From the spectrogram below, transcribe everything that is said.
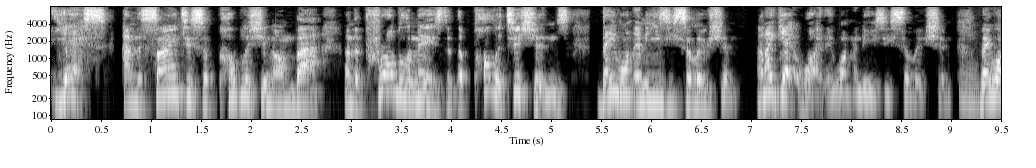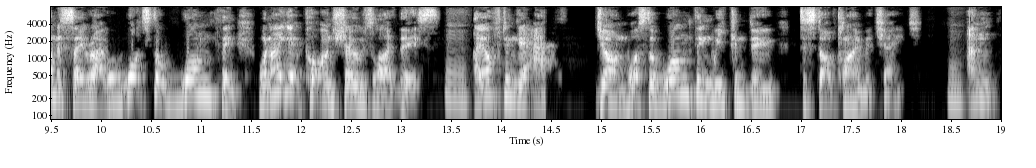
Yes, and the scientists are publishing on that. And the problem is that the politicians, they want an easy solution. And I get why they want an easy solution. Mm. They want to say, right, well, what's the one thing? When I get put on shows like this, mm. I often get asked, John, what's the one thing we can do to stop climate change? Mm. And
